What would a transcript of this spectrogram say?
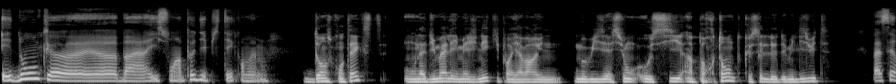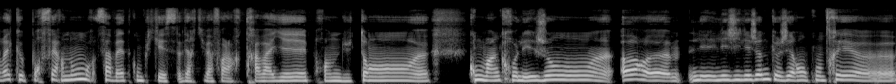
Et donc, euh, bah, ils sont un peu dépités quand même. Dans ce contexte, on a du mal à imaginer qu'il pourrait y avoir une mobilisation aussi importante que celle de 2018 bah, c'est vrai que pour faire nombre, ça va être compliqué. C'est-à-dire qu'il va falloir travailler, prendre du temps, euh, convaincre les gens. Or, euh, les, gilets jaunes que j'ai rencontrés euh,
